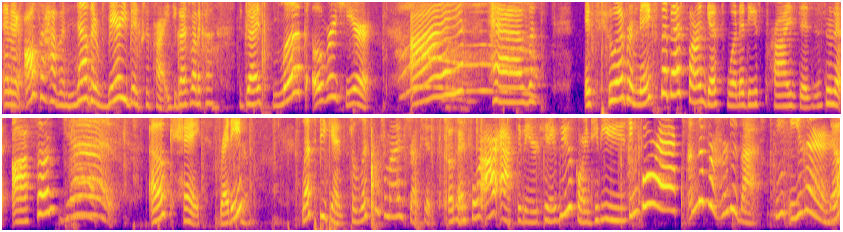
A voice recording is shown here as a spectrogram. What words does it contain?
and I also have another very big surprise. You guys want to come? You guys, look over here. I have. If whoever makes the best slime gets one of these prizes, isn't it awesome? Yes. Okay, ready? Let's begin. So listen to my instructions. Okay. And for our activator today, we are going to be using borax. I've never heard of that. Me either. No?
